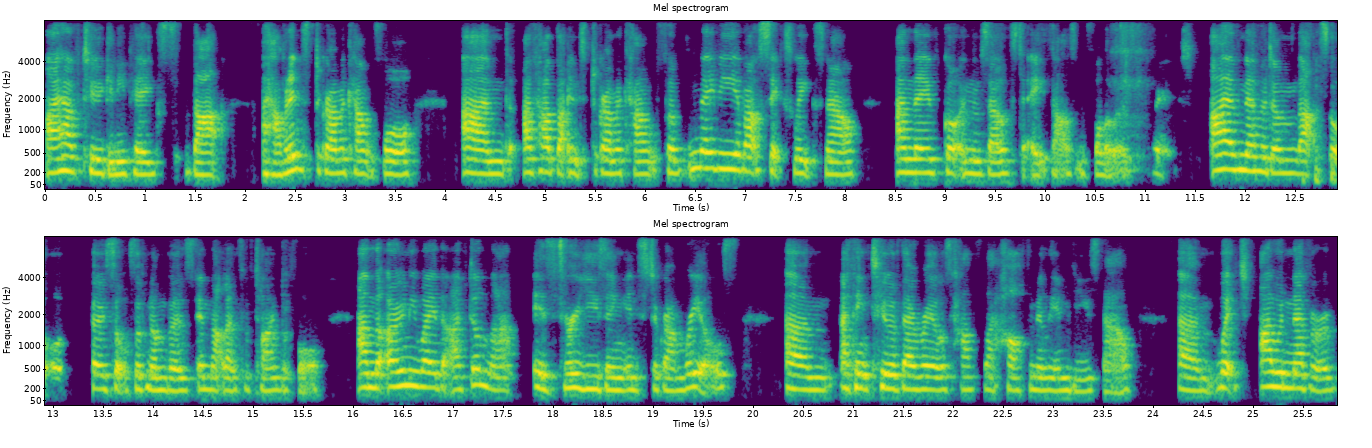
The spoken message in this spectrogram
I have two guinea pigs that I have an Instagram account for. And I've had that Instagram account for maybe about six weeks now. And they've gotten themselves to 8,000 followers, which I have never done that sort of those sorts of numbers in that length of time before. And the only way that I've done that is through using Instagram Reels. Um, I think two of their reels have like half a million views now, um, which I would never have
